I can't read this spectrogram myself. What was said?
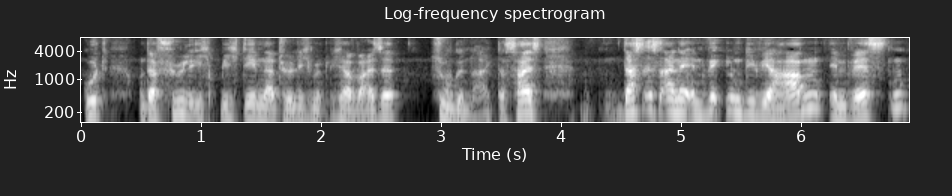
Gut, und da fühle ich mich dem natürlich möglicherweise zugeneigt. Das heißt, das ist eine Entwicklung, die wir haben im Westen,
